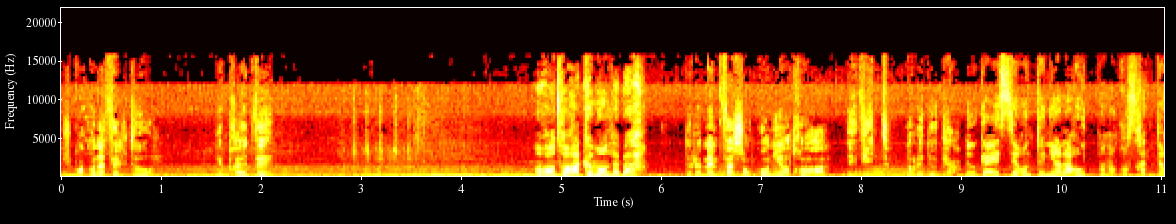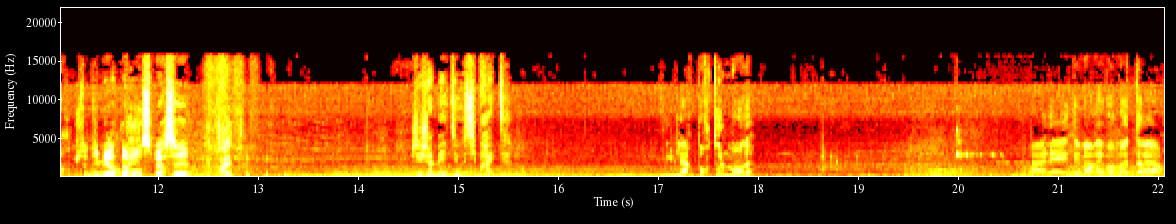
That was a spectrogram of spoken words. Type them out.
je crois qu'on a fait le tour. T'es prête, V? On rentrera comment de là-bas? De la même façon qu'on y entrera, et vite, dans les deux cas. Nos gars essaieront de tenir la route pendant qu'on sera dedans. je te dis merde d'avance, merci. T'es prête J'ai jamais été aussi prête. C'est clair pour tout le monde? Allez, démarrez vos moteurs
